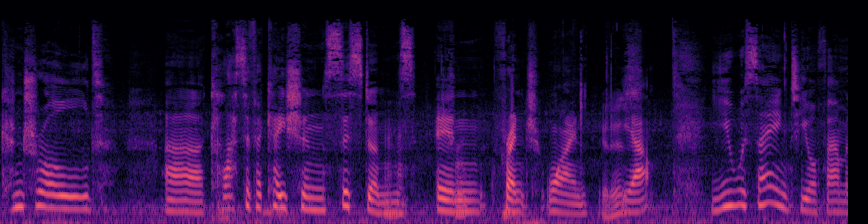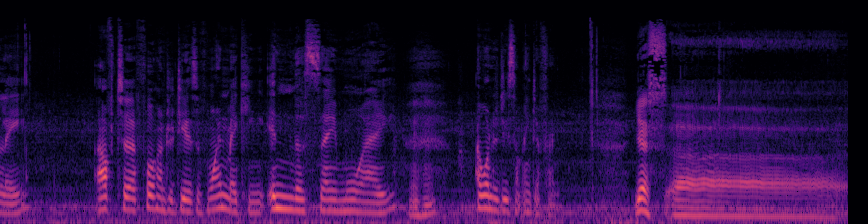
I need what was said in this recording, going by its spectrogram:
controlled uh, classification systems mm-hmm. in True. French wine. It is. Yeah. You were saying to your family, after 400 years of winemaking in the same way, mm-hmm. I want to do something different. Yes. Uh,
